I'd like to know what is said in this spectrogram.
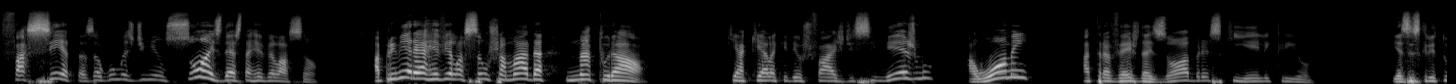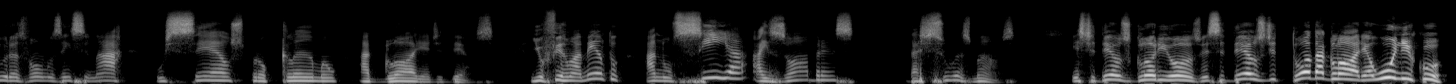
facetas, algumas dimensões desta revelação. A primeira é a revelação chamada natural, que é aquela que Deus faz de si mesmo ao homem através das obras que ele criou. E as Escrituras vão nos ensinar: os céus proclamam a glória de Deus, e o firmamento anuncia as obras das suas mãos. Este Deus glorioso, esse Deus de toda a glória, o único,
